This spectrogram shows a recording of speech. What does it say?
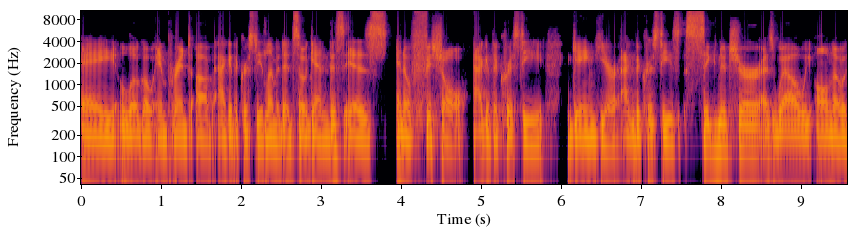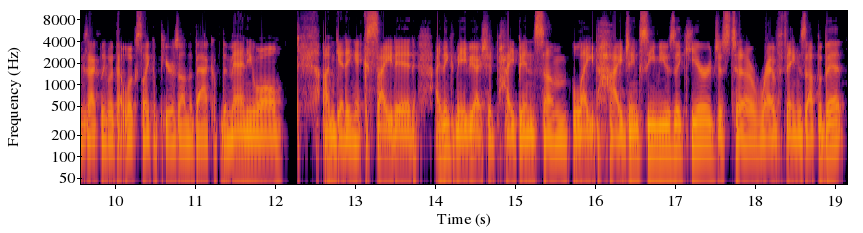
a logo imprint of Agatha Christie Limited. So again, this is an official Agatha Christie game here. Agatha Christie's signature as well. We all know exactly what that looks like, appears on the back of the manual. I'm getting excited. I think maybe I should pipe in some light hijinksy music here just to rev things up a bit.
